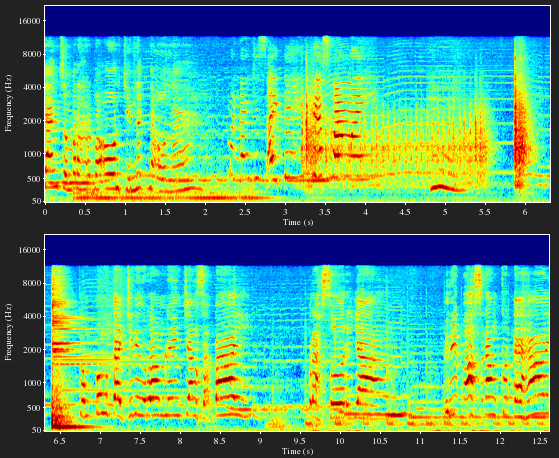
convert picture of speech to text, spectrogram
ចាញ់សម្រស់របស់អូនជានិច្ចណាអូនណាមិនដឹងជាស្អីទេព្រះស្វាមីកំពុងតែច្រៀងរាំលេងចាំងសប្បាយប្រះសូរិយារៀបអស់ស្ដង់គុតតែហើយ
